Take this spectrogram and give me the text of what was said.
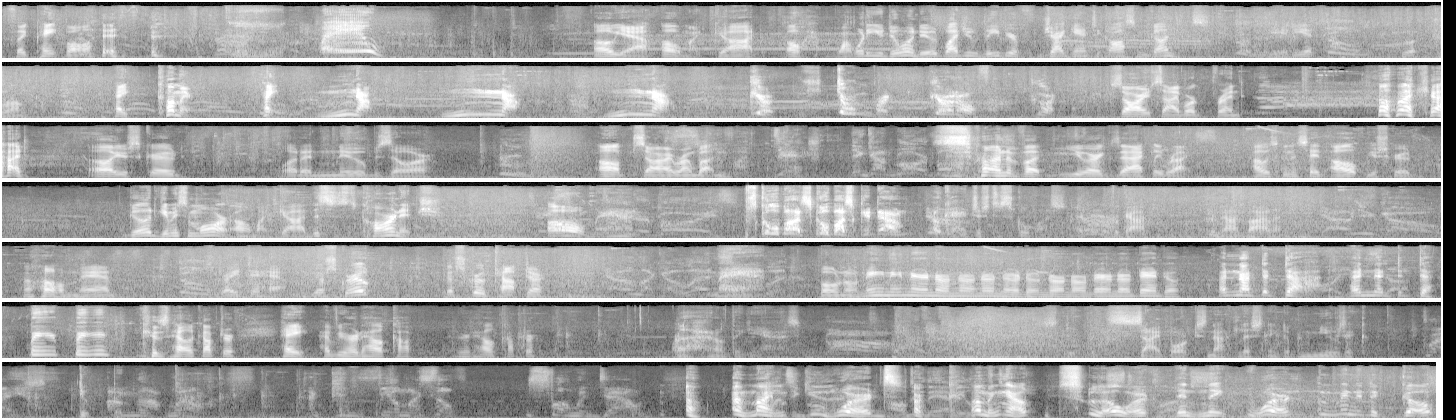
It's like paintball. Oh yeah. Oh my god. Oh, wh- what are you doing, dude? Why'd you leave your gigantic, awesome guns? Idiot. You are drunk. Hey, come here. Hey, no. No. No. Get stupid. Get over. Good. Sorry, cyborg friend. Oh my god. Oh, you're screwed. What a noob, Zor. Oh, sorry, wrong button. They got more. Son of a. You are exactly right. I was gonna say. Oh, you're screwed. Good, give me some more. Oh my god, this is carnage. Oh man. School bus, school bus, get down. Okay, just a school bus. I forgot. You're non-violent. Oh man. Straight to hell. You're screwed. You're screwed, copter. Man. Bono Cause helicopter. Hey, have you heard helicopter? Heard helicopter? Uh, I don't think he has. Cyborgs not listening to music. Stupid. I'm not well. I can feel myself slowing down. Oh, and my together. words are coming lifting. out slower than they were a minute ago.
